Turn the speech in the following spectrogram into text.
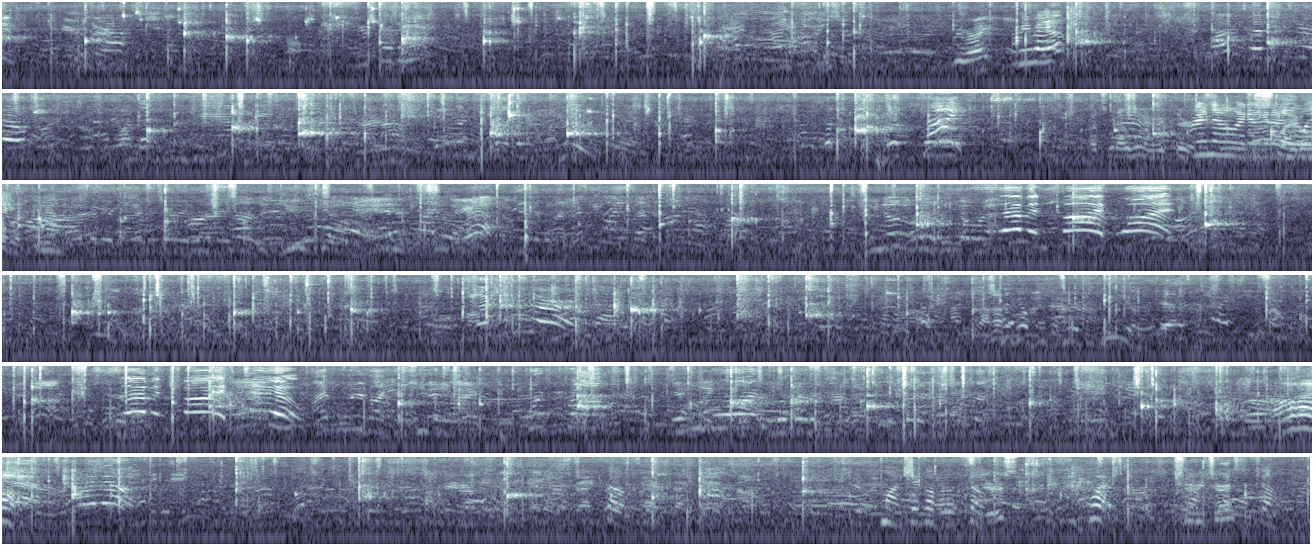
Are we right? Are we right? Yep. That's what I want right there. I know, I gotta get out of the way. seven, five, one. I believe I can see the line. Come on, take over. Let's go. What? Should we return?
